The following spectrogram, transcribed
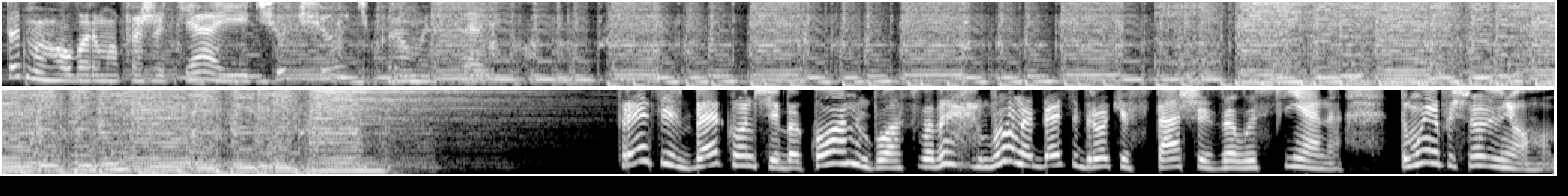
Тут ми говоримо про життя і чуть-чуть про мистецтво. Френсіс Бекон чи Бекон, господи, був на 10 років старший за Лусьєна, тому я почну з нього.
